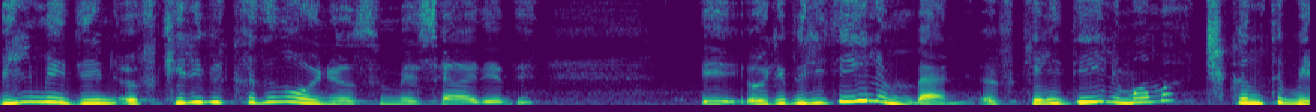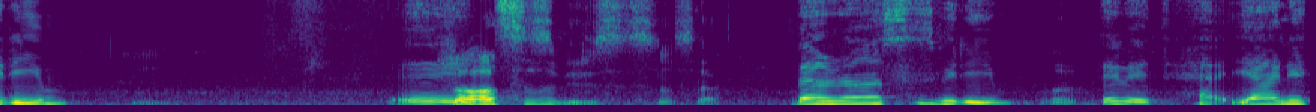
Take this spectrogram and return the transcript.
bilmediğin öfkeli bir kadın oynuyorsun mesela dedi. E, öyle biri değilim ben. Öfkeli değilim ama çıkıntı biriyim. Rahatsız birisisin sen. Ben rahatsız biriyim. Evet. he- yani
